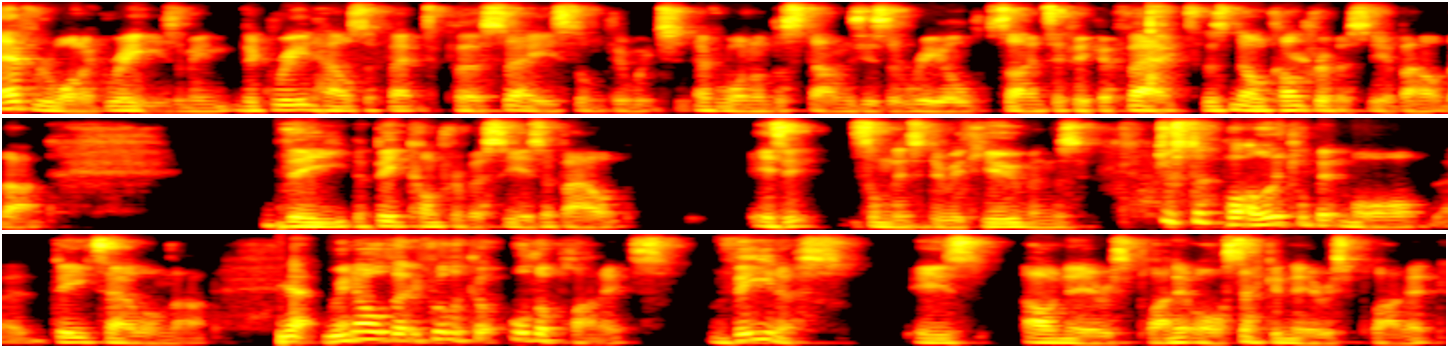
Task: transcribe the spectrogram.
Everyone agrees. I mean, the greenhouse effect per se is something which everyone understands is a real scientific effect. There's no controversy about that. the the big controversy is about is it something to do with humans? Just to put a little bit more uh, detail on that. Yeah. We know that if we look at other planets, Venus is our nearest planet or second nearest planet,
